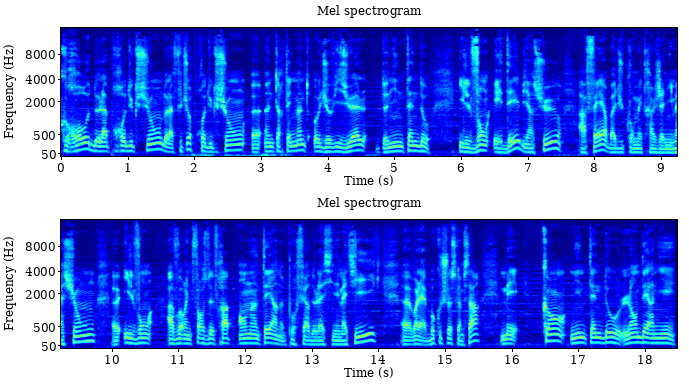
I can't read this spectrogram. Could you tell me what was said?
gros de la production, de la future production euh, entertainment audiovisuel de Nintendo. Ils vont aider, bien sûr, à faire bah, du court métrage d'animation. Euh, ils vont avoir une force de frappe en interne pour faire de la cinématique. Euh, voilà, beaucoup de choses comme ça. Mais quand Nintendo, l'an dernier,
